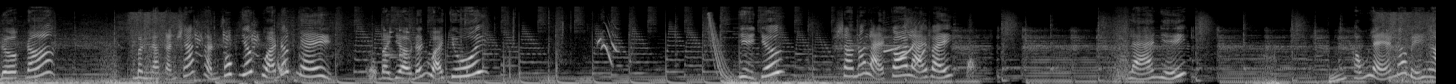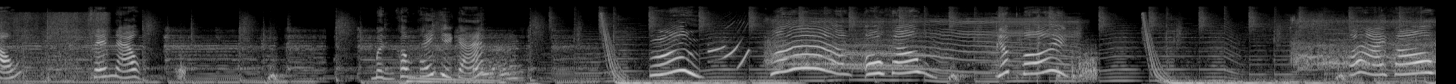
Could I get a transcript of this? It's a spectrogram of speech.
Được đó. Mình là cảnh sát hạnh phúc nhất quả đất này. Và giờ đến quả chuối. Gì chứ? Sao nó lại co lại vậy? Lạ nhỉ? Không lẽ nó bị hỏng? Xem nào. Mình không thấy gì cả. Ừ. à, không? Giúp với Có ai không?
